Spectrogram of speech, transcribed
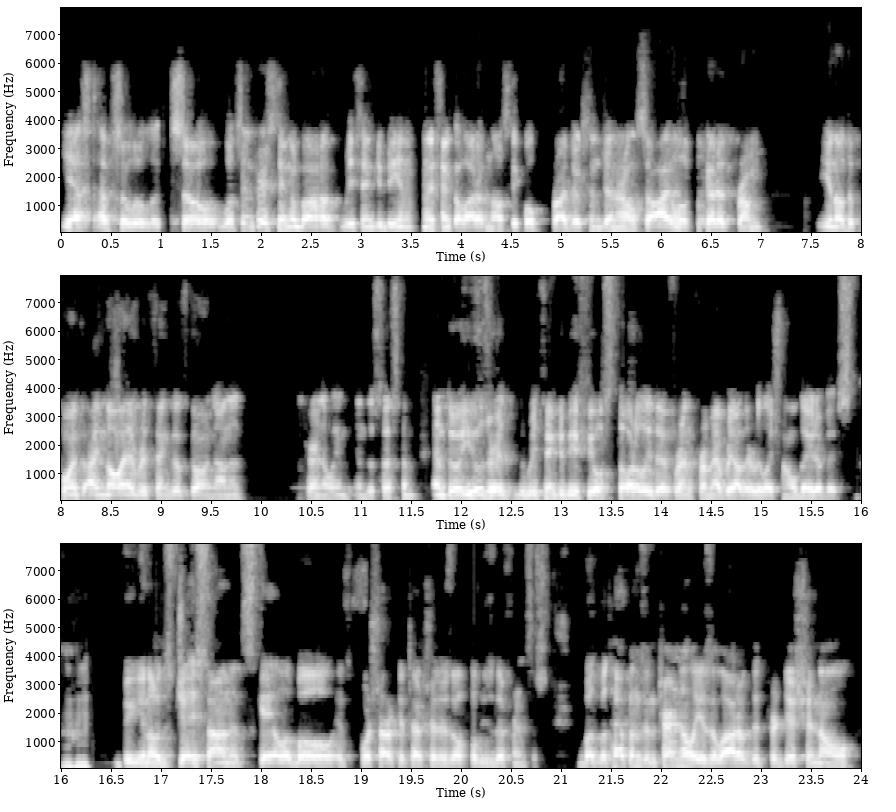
Yes, absolutely. So what's interesting about RethinkDB, and I think a lot of NoSQL projects in general, so I look at it from, you know, the point I know everything that's going on internally in, in, the system. And to a user, RethinkDB feels totally different from every other relational database. Mm-hmm. You know, it's JSON, it's scalable, it's push architecture, there's all these differences. But what happens internally is a lot of the traditional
